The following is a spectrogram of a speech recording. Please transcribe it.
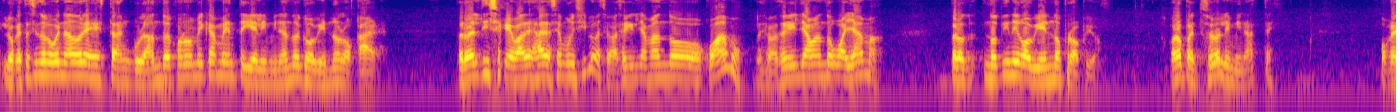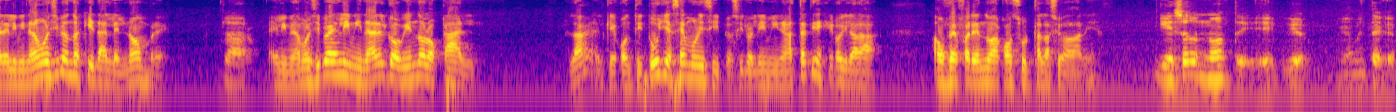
lo que está haciendo el gobernador es estrangulando económicamente y eliminando el gobierno local. Pero él dice que va a dejar ese municipio, que se va a seguir llamando Coamo, que se va a seguir llamando Guayama, pero no tiene gobierno propio. Bueno, pues entonces lo eliminaste. Porque el eliminar un municipio no es quitarle el nombre, Claro. Eliminar municipio es eliminar el gobierno local, ¿verdad? El que constituye ese municipio. Si lo eliminaste, tienes que ir a, a un referéndum a consultar a la ciudadanía. Y eso no, eh, obviamente,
